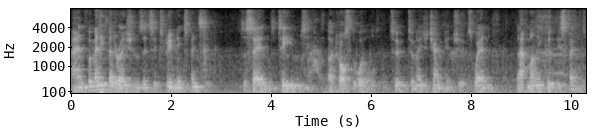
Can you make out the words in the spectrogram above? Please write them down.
And for many federations, it's extremely expensive to send teams across the world to, to major championships when that money could be spent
